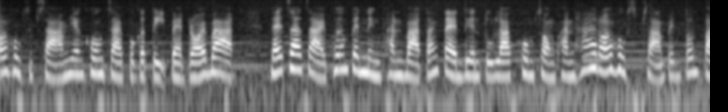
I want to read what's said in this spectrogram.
2563 ยังคงจ่ายปกติ 800 บาท และจะจ่ายเพิ่มเป็น 1,000 บาทตั้งแต่เดือนตุลาคม 2563 เป็นต้นไป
